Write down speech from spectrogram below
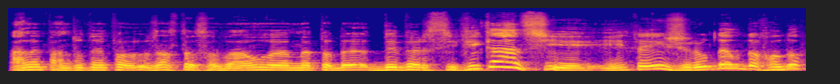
ale Pan tutaj zastosował e, metodę dywersyfikacji i tych źródeł dochodów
